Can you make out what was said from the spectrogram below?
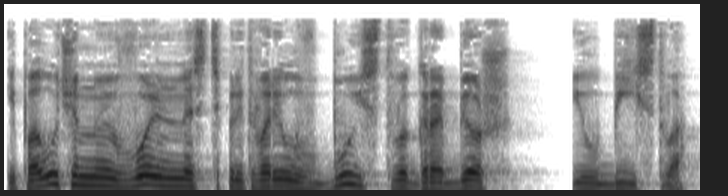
и полученную вольность притворил в буйство, грабеж и убийство.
